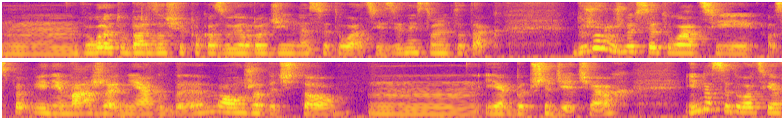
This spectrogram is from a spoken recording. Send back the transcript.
Mm, W ogóle tu bardzo się pokazują rodzinne sytuacje. Z jednej strony to tak, dużo różnych sytuacji, spełnienie marzeń, jakby, może być to mm, jakby przy dzieciach. Inna sytuacja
